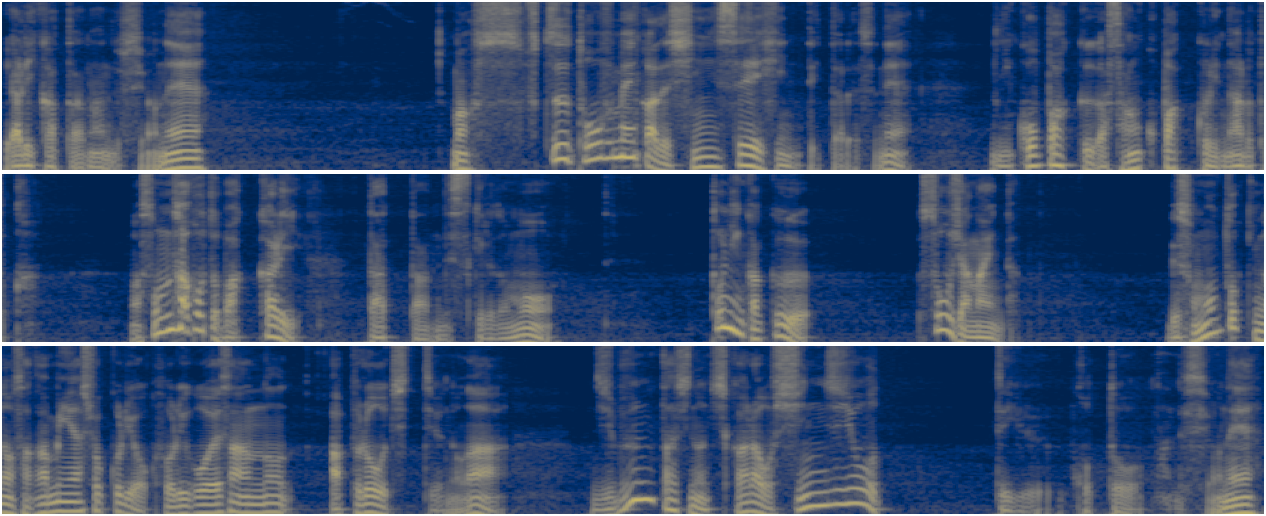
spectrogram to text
やり方なんですよね。まあ、普通豆腐メーカーで新製品って言ったらですね、2個パックが3個パックになるとか、まあ、そんなことばっかりだったんですけれども、とにかく、そうじゃないんだ。で、その時の相模屋食料、鳥越さんのアプローチっていうのが、自分たちの力を信じようっていうことなんですよね。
